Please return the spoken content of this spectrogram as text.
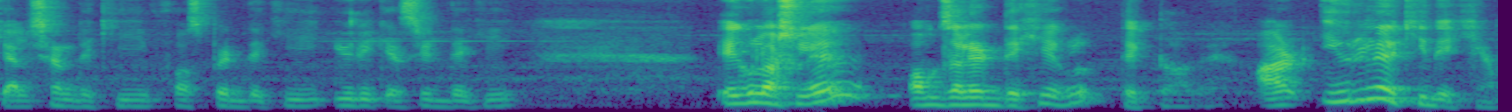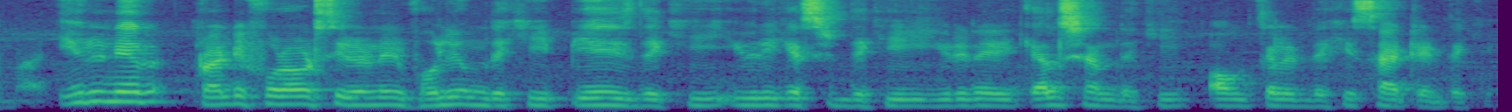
ক্যালসিয়াম দেখি ফসফেট দেখি ইউরিক অ্যাসিড দেখি। এগুলো আসলে অক্সালেট দেখি, এগুলো দেখতে হবে। আর ইউরিনের কি দেখি আমরা? ইউরিনের টোয়েন্টি ফোর আওয়ার্স ইউরিনের ভলিউম দেখি পিএইচ দেখি ইউরিক অ্যাসিড দেখি ইউরিনারি ক্যালসিয়াম দেখি অক্সালেট দেখি সাইট্রেট দেখি।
